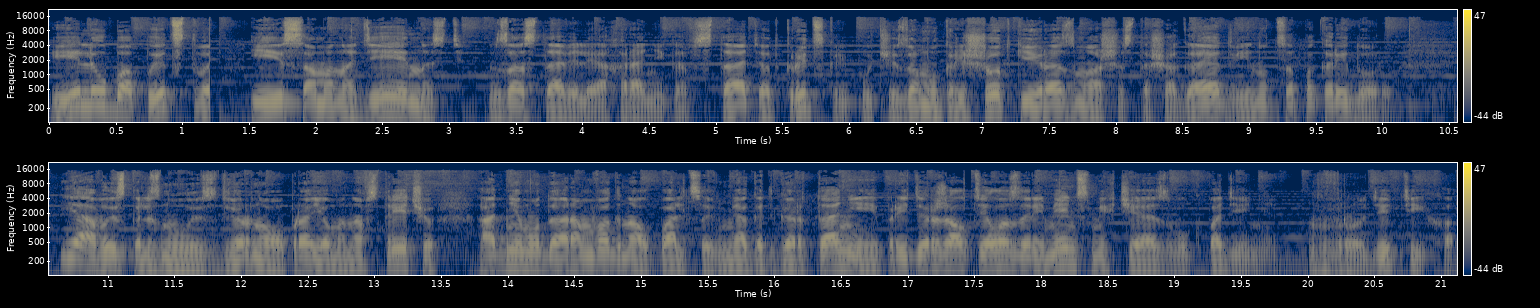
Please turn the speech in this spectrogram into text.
И любопытство, и самонадеянность заставили охранника встать, открыть скрипучий замок решетки и размашисто шагая двинуться по коридору. Я выскользнул из дверного проема навстречу, одним ударом вогнал пальцы в мякоть гортани и придержал тело за ремень, смягчая звук падения. Вроде тихо.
